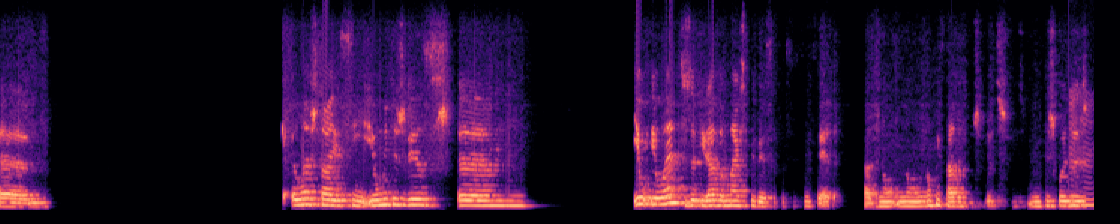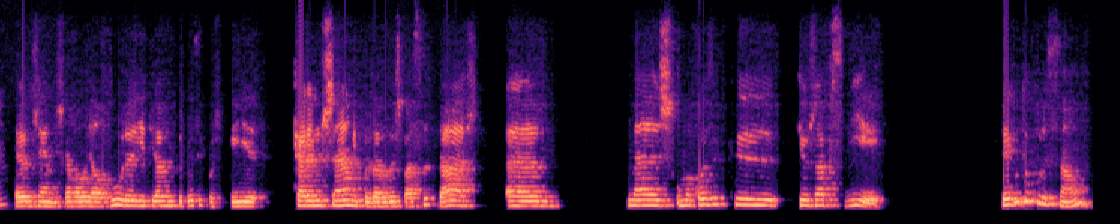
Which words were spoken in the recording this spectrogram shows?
Um, lá está, é assim, eu muitas vezes um, eu, eu antes atirava mais de cabeça, para ser sincera. Não, não, não pensava duas vezes. Muitas coisas uhum. era do género, chegava ali à altura e atirava de cabeça e depois caía cara no chão e depois dava dois passos atrás. Um, mas uma coisa que, que eu já percebi é pega o teu coração,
